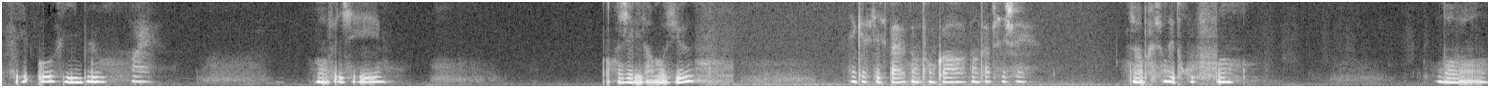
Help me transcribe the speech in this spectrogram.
C'est horrible. Ouais en fait, j'ai. J'ai les larmes aux yeux. Et qu'est-ce qui se passe dans ton corps, dans ta psyché? J'ai l'impression d'être au fond. Dans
